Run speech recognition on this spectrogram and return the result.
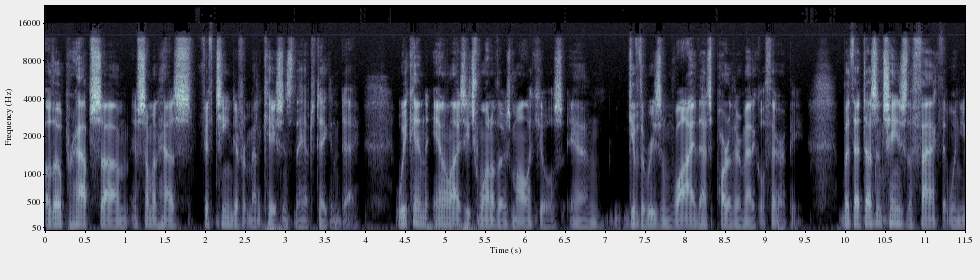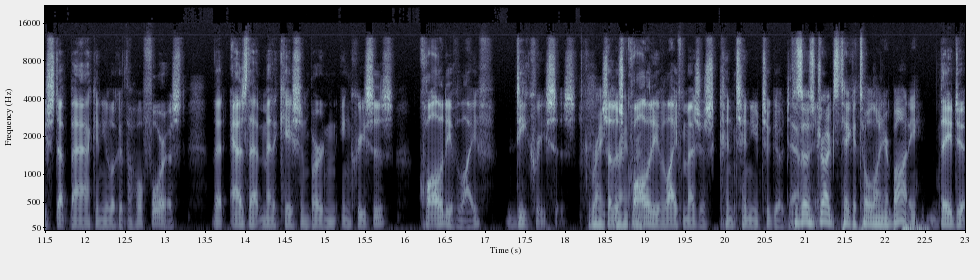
although perhaps um, if someone has 15 different medications they have to take in a day, we can analyze each one of those molecules and give the reason why that's part of their medical therapy. But that doesn't change the fact that when you step back and you look at the whole forest, that as that medication burden increases, quality of life decreases. Right. so those right, right. quality of life measures continue to go down. because those It- drugs take a toll on your body. they do.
